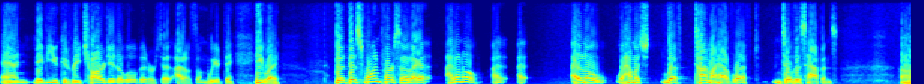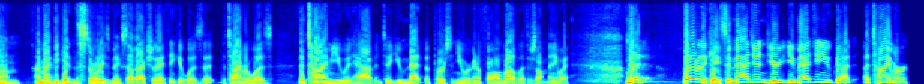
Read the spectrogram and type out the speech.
And maybe you could recharge it a little bit or, I don't know, some weird thing. Anyway, but this one person was like, I don't know. I, I, I don't know how much left time I have left until this happens. Um, I might be getting the stories mixed up. Actually, I think it was that the timer was the time you would have until you met the person you were going to fall in love with or something. Anyway, but whatever the case, imagine you imagine you've got a timer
